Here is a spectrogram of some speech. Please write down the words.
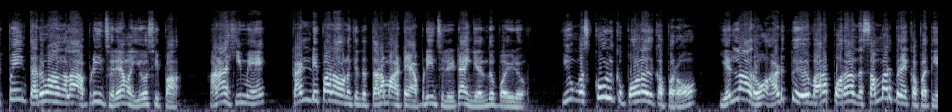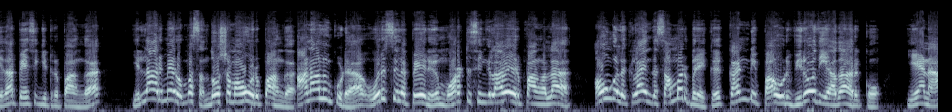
இப்பயும் தருவாங்களா அப்படின்னு சொல்லி அவன் யோசிப்பான். ஆனா ஹிமே கண்டிப்பா நான் உனக்கு இதை தரமாட்டேன் அப்படின்னு சொல்லிட்டு அங்கேருந்து போயிடும். இவங்க ஸ்கூலுக்கு போனதுக்கப்புறம் எல்லாரும் அடுத்து வரப்போற அந்த சம்மர் பிரேக்கை பத்தி தான் பேசிக்கிட்டு இருப்பாங்க. எல்லாருமே ரொம்ப சந்தோஷமாவும் இருப்பாங்க. ஆனாலும் கூட ஒரு சில பேரு மொரட்டு சிங்கிளாவே இருப்பாங்கல்ல அவங்களுக்குலாம் இந்த சம்மர் பிரேக் கண்டிப்பா ஒரு விரோதியா தான் இருக்கும். ஏன்னா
